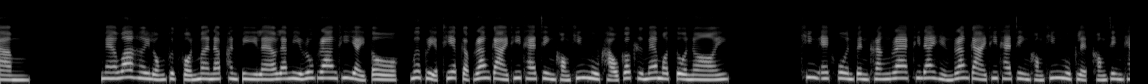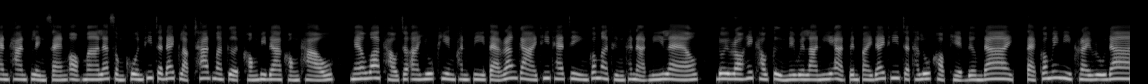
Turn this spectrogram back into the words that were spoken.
ดำแม้ว่าเฮยหลงฝึกฝนมานับพันปีแล้วและมีรูปร่างที่ใหญ่โต เมื่อเปรียบเทียบกับร่างกายที่แท้จริงของคิงมูเขาก็คือแม่มดตัวน้อย คิงเอ็กอูนเป็นครั้งแรกที่ได้เห็นร่างกายที่แท้จริงของคิงมูเกล็ดของจินแคนคานเปล่งแสงออกมาและสมควรที่จะได้กลับชาติมาเกิดของบิดาของเขา แม้ว่าเขาจะอายุเพียงพันปีแต่ร่างกายที่แท้จริงก็มาถึงขนาดนี้แล้ว โดยรอให้เขาตื่นในเวลานี้อาจเป็นไปได้ที่จะทะลุขอบเขตเดิมได้ แต่ก็ไม่มีใครรู้ได้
